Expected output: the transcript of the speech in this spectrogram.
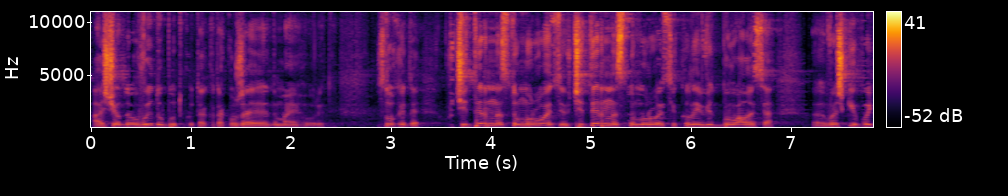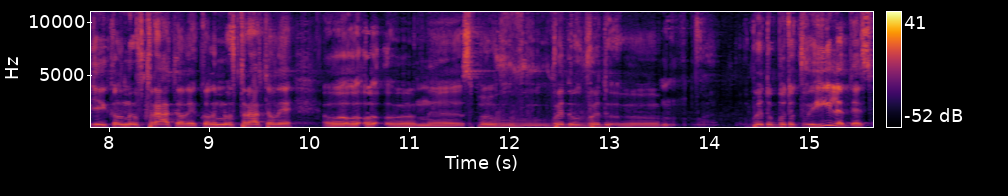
а щодо видобутку, так, так вже немає говорити. Слухайте, в 2014 році, в 2014 році, коли відбувалися е, важкі події, коли ми втратили, коли ми втратили е, виду, видобуток вугілля десь,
